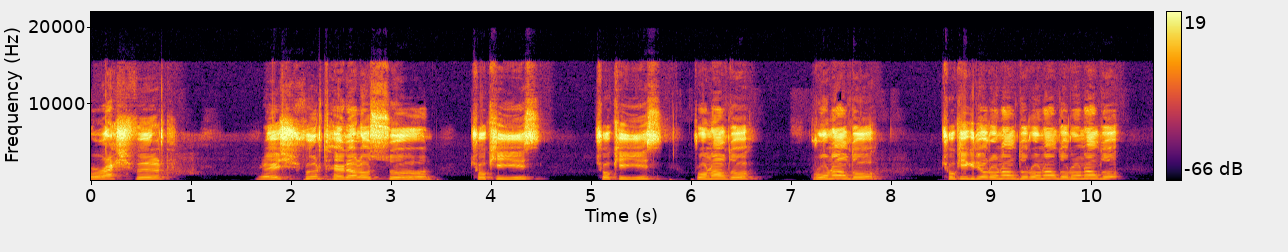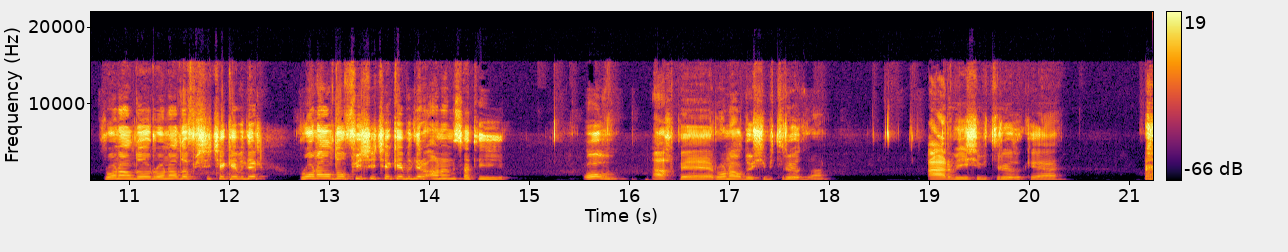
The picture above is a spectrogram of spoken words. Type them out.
Rashford. Rashford helal olsun. Çok iyiyiz. Çok iyiyiz. Ronaldo. Ronaldo. Çok iyi gidiyor Ronaldo. Ronaldo. Ronaldo. Ronaldo. Ronaldo fişi çekebilir. Ronaldo fişi çekebilir. Ananı satayım. O ah be Ronaldo işi bitiriyordu lan. Harbi işi bitiriyorduk ya.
